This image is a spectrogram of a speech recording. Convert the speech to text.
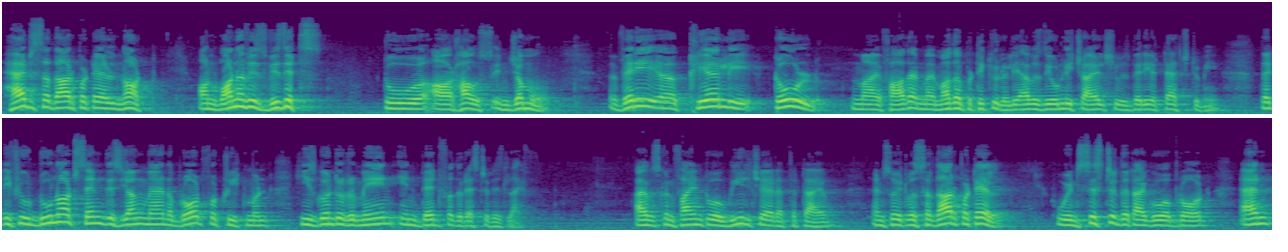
Had Sardar Patel not, on one of his visits to our house in Jammu, very uh, clearly told my father and my mother particularly, I was the only child, she was very attached to me, that if you do not send this young man abroad for treatment, he is going to remain in bed for the rest of his life. I was confined to a wheelchair at the time, and so it was Sardar Patel who insisted that I go abroad and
